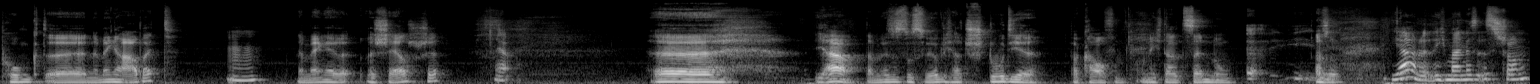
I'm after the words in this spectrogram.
Punkt, äh, eine Menge Arbeit, Mhm. eine Menge Re Recherche. Ja. Äh, ja, dann müsstest du es wirklich als Studie verkaufen und nicht als Sendung. Also, ja, ich meine, das ist schon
